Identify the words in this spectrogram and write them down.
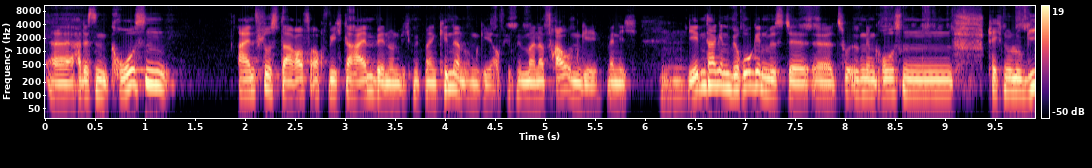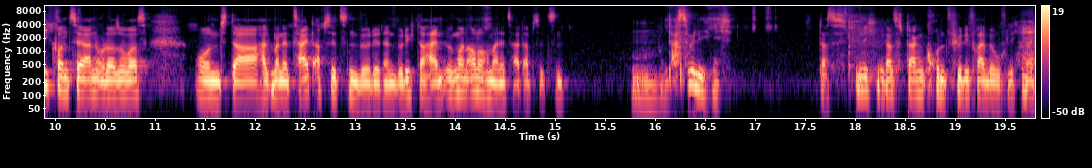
äh, hat es einen großen Einfluss darauf, auch wie ich daheim bin und wie ich mit meinen Kindern umgehe, auch wie ich mit meiner Frau umgehe. Wenn ich mhm. jeden Tag in ein Büro gehen müsste, äh, zu irgendeinem großen Technologiekonzern oder sowas und da halt meine Zeit absitzen würde, dann würde ich daheim irgendwann auch noch meine Zeit absitzen. Das will ich nicht. Das finde ich einen ganz starken Grund für die Freiberuflichkeit.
